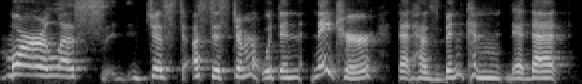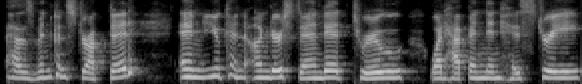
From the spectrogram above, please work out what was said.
more or less just a system within nature that has been con- that has been constructed and you can understand it through what happened in history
